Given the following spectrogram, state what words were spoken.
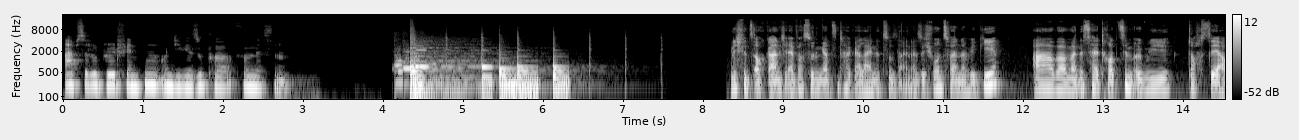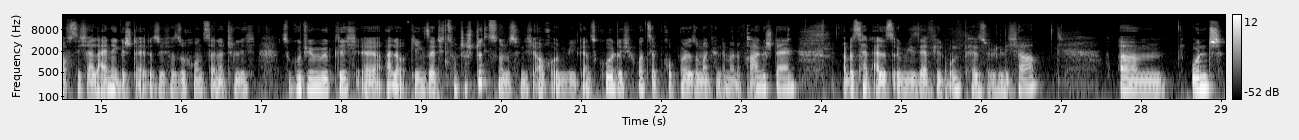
absolut blöd finden und die wir super vermissen. Ich finde es auch gar nicht einfach so den ganzen Tag alleine zu sein. Also ich wohne zwar in der WG, aber man ist halt trotzdem irgendwie doch sehr auf sich alleine gestellt. Also wir versuchen uns dann natürlich so gut wie möglich äh, alle gegenseitig zu unterstützen und das finde ich auch irgendwie ganz cool durch WhatsApp-Gruppen oder so. Man kann immer eine Frage stellen, aber es ist halt alles irgendwie sehr viel unpersönlicher. Ähm, und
